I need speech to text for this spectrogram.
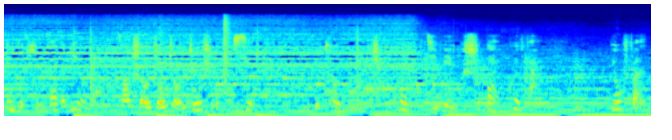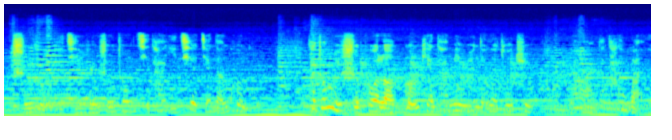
并不存在的猎物，遭受种种真实的不幸、苦痛、穷困、疾病、失败、匮乏。忧烦、耻辱以及人生中其他一切艰难困苦，他终于识破了蒙骗他命运的恶作剧。然而，那太晚了。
